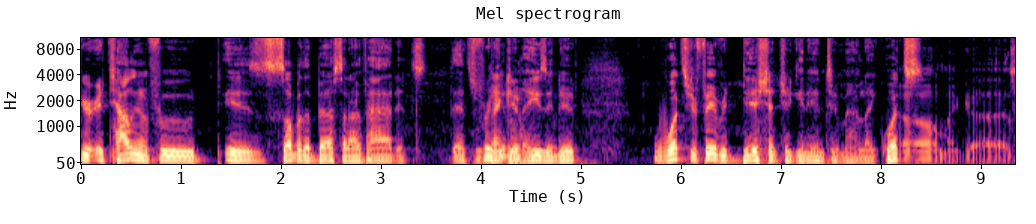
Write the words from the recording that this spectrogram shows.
your Italian food is some of the best that I've had. It's it's freaking amazing, dude. What's your favorite dish that you get into, man? Like what's Oh my god.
